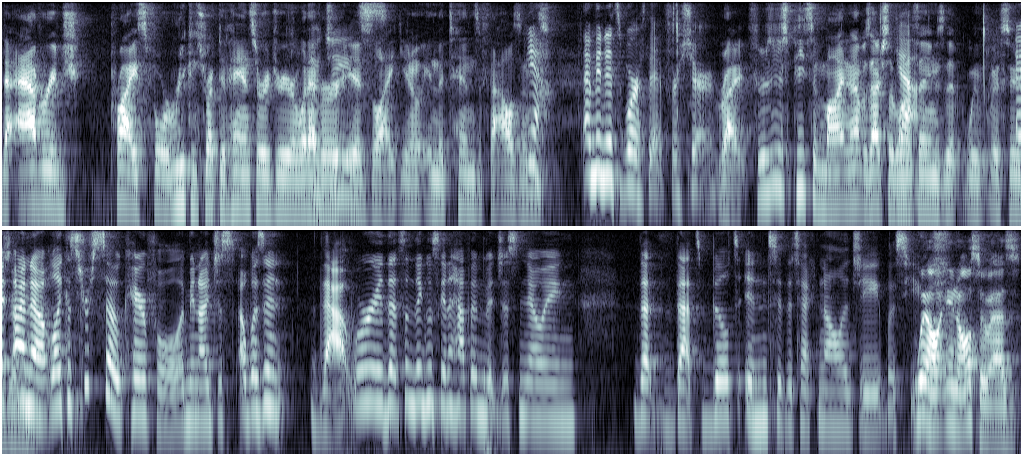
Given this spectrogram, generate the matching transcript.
the average price for reconstructive hand surgery or whatever geez. is like you know in the tens of thousands. Yeah. I mean, it's worth it for sure. Right. So it's just peace of mind, and that was actually one of the things that with, with I, Susan. I know, like, cause you're so careful. I mean, I just, I wasn't that worried that something was going to happen, but just knowing that that's built into the technology was huge. Well, and also as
